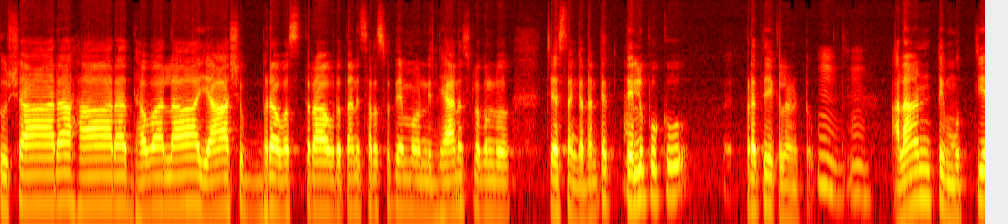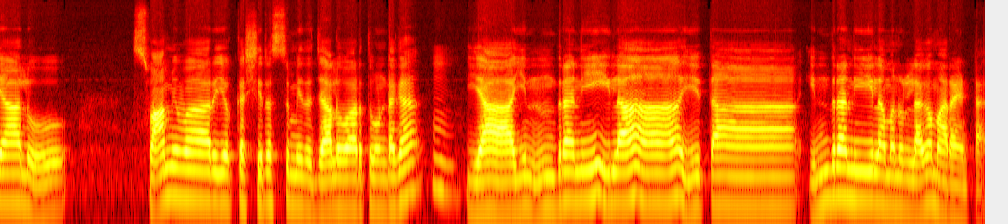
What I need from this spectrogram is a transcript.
తుషారహార ధవల యా శుభ్ర వస్త్రావృత అని సరస్వతి అమ్మవారిని ధ్యాన శ్లోకంలో చేస్తాం కదా. అంటే తెలుపుకు ప్రతీకలు. అలాంటి ముత్యాలు స్వామివారి యొక్క శిరస్సు మీద జాలువారుతూ ఉండగా. యా ఇంద్రనీలాయిత ఇంద్రనీలమనుల్లాగా మారాయంట.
